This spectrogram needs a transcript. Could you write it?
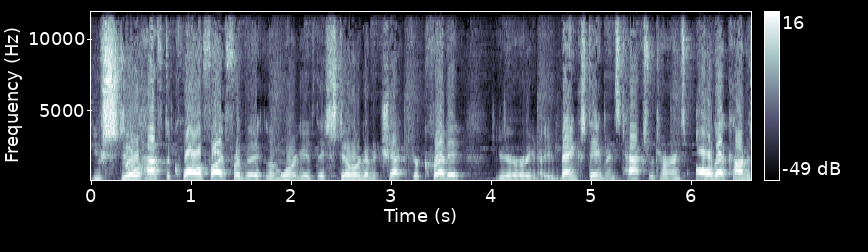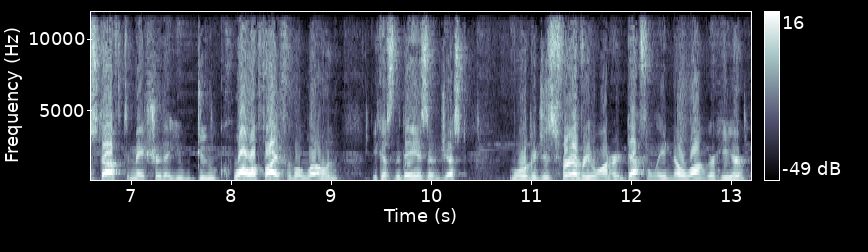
you still have to qualify for the, the mortgage. They still are going to check your credit, your, you know, your bank statements, tax returns, all that kind of stuff to make sure that you do qualify for the loan because the days of just mortgages for everyone are definitely no longer here.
